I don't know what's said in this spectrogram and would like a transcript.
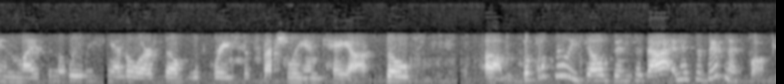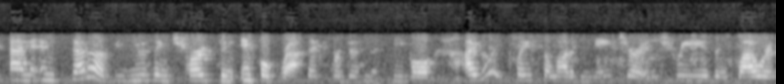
in life, and the way we handle ourselves with grace, especially in chaos. So um, the book really delves into that, and it's a business book. And instead of using charts and infographics for business people, I really placed a lot of nature and trees and flowers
